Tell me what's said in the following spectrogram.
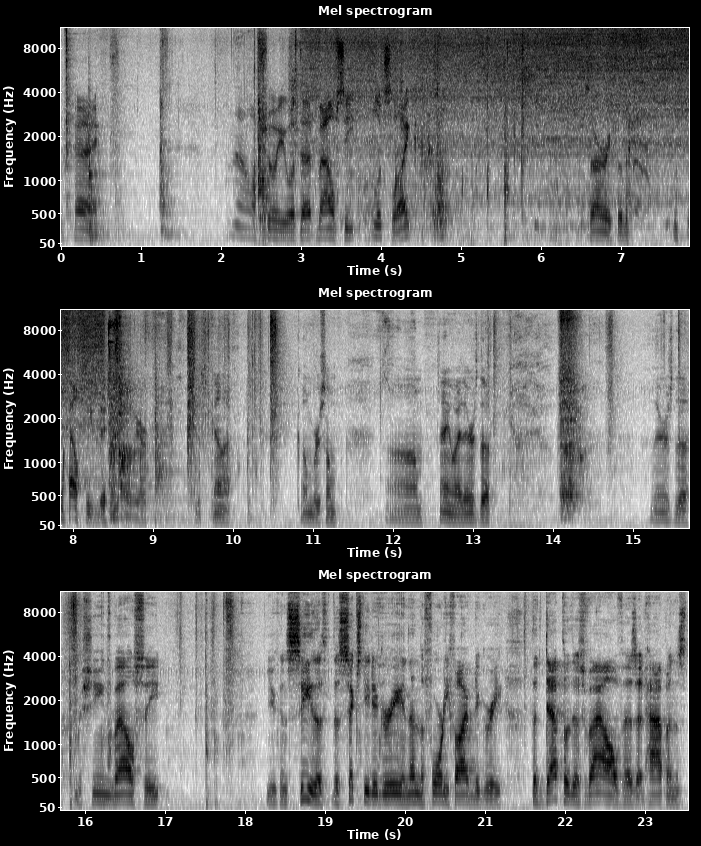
Okay. Now I'll show you what that valve seat looks like. Sorry for that. lousy video here. Just kind of cumbersome. Um, anyway, there's the there's the machine valve seat. You can see the, the 60 degree and then the 45 degree. The depth of this valve as it happens,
